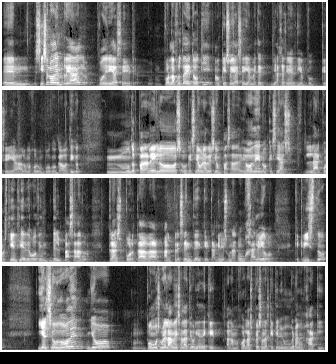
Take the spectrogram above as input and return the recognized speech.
Em, si es el Oden real, podría ser por la fruta de Toki, aunque eso ya sería meter viajes en el tiempo, que sería a lo mejor un poco caótico. Mundos paralelos, o que sea una versión pasada de Oden, o que sea la conciencia de Oden del pasado transportada al presente, que también es un jaleo que Cristo. Y el pseudo-Oden, yo pongo sobre la mesa la teoría de que a lo mejor las personas que tienen un gran haki,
